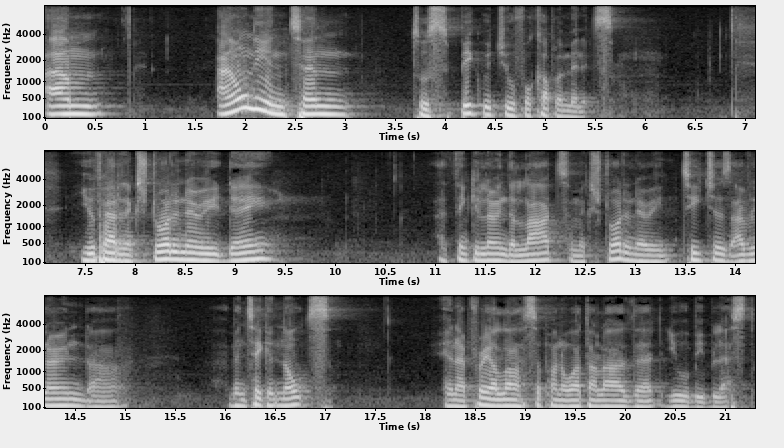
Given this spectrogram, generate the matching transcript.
Um, I only intend to speak with you for a couple of minutes. You've had an extraordinary day. I think you learned a lot, some extraordinary teachers. I've learned, uh, I've been taking notes, and I pray Allah subhanahu wa ta'ala that you will be blessed.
